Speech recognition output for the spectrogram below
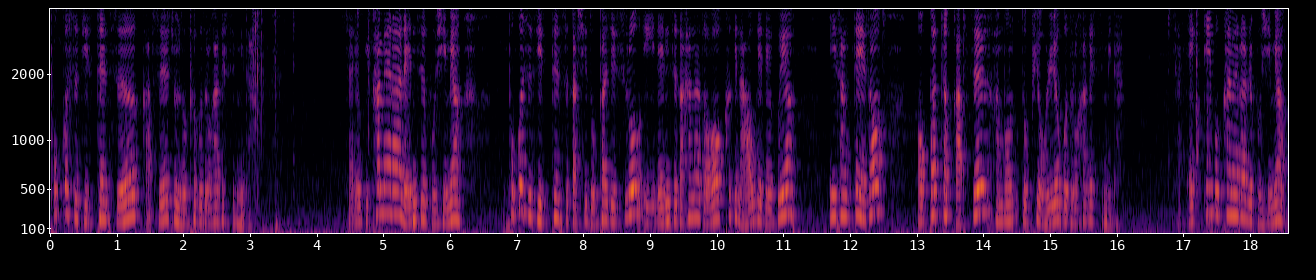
포커스 디스텐스 값을 좀 높여보도록 하겠습니다. 자, 여기 카메라 렌즈 보시면 포커스 디스텐스 값이 높아질수록 이 렌즈가 하나 더 크게 나오게 되고요. 이 상태에서 어퍼처 값을 한번 높이 올려보도록 하겠습니다. 자, 액티브 카메라를 보시면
